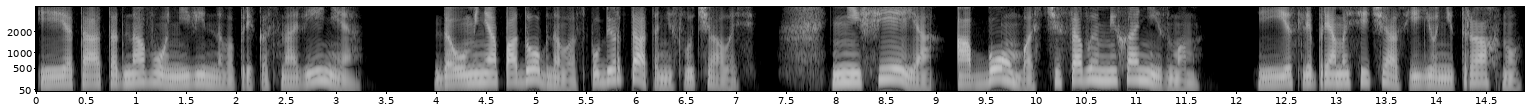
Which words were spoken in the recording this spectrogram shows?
И это от одного невинного прикосновения? Да у меня подобного с пубертата не случалось. Не фея, а бомба с часовым механизмом. И если прямо сейчас ее не трахну,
